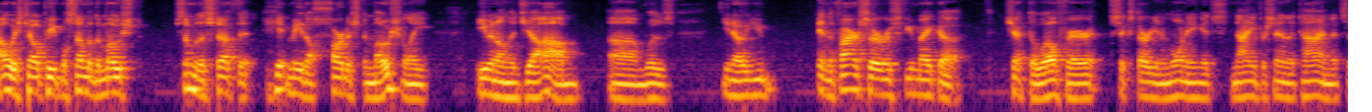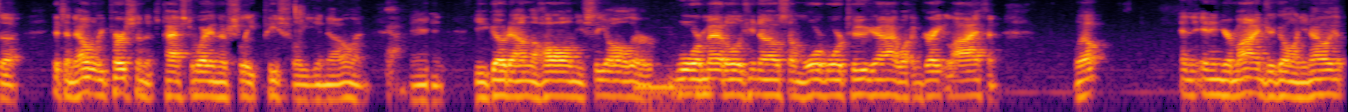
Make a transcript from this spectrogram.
I always tell people some of the most, some of the stuff that hit me the hardest emotionally, even on the job, um, was, you know, you in the fire service, if you make a check the welfare at six thirty in the morning, it's ninety percent of the time it's a it's an elderly person that's passed away in their sleep peacefully, you know, and Yeah. and you go down the hall and you see all their war medals, you know, some World War II guy, what a great life, and well, and, and in your mind you're going, you know,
